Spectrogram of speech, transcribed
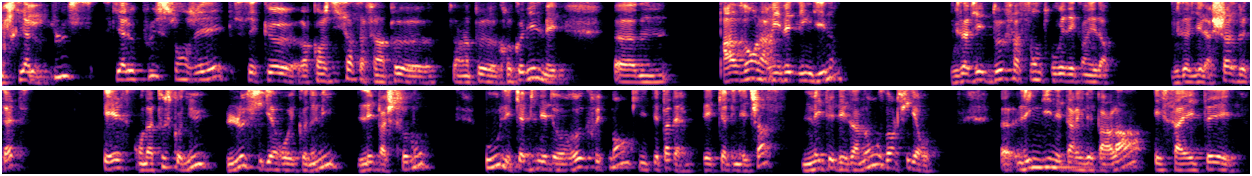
ce qui a le plus, ce qui a le plus changé, c'est que, alors quand je dis ça, ça fait un peu, un peu crocodile, mais euh, avant l'arrivée de LinkedIn, vous aviez deux façons de trouver des candidats. Vous aviez la chasse de tête et ce qu'on a tous connu, le Figaro Économie, les pages saumon, ou les cabinets de recrutement qui n'étaient pas des cabinets de chasse mettaient des annonces dans le Figaro? Euh, LinkedIn est arrivé par là et ça a été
